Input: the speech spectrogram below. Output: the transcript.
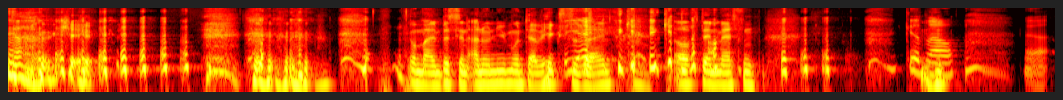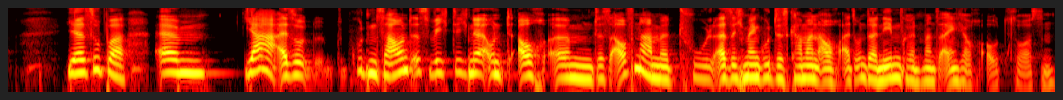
Ah, okay. um mal ein bisschen anonym unterwegs zu Ja, sein genau. auf den Messen. Genau. ja. ja, super. Ähm, ja, also guten Sound ist wichtig, ne? Und auch ähm, das Aufnahmetool. Also ich meine, gut, das kann man auch, als Unternehmen könnte man es eigentlich auch outsourcen,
